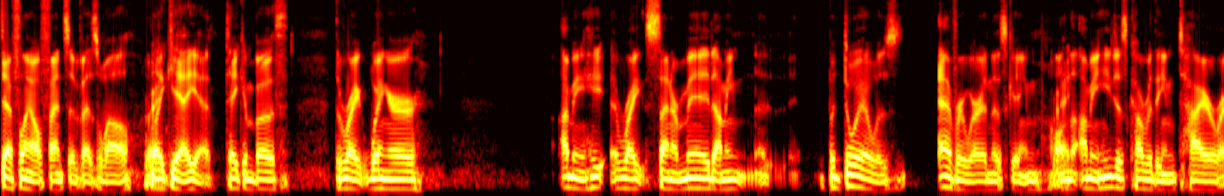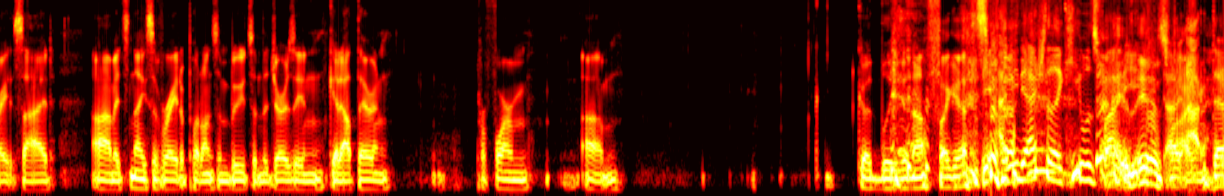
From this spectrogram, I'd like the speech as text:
definitely offensive as well. Right. Like yeah, yeah, taking both the right winger. I mean, he right center mid. I mean, uh, Bedoya was everywhere in this game. On Right. the, I mean, he just covered the entire right side. Um, it's nice of Ray to put on some boots and the jersey and get out there and perform um, goodly enough, I guess. Yeah, I mean, actually, like he was fine. He was I- I definitely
